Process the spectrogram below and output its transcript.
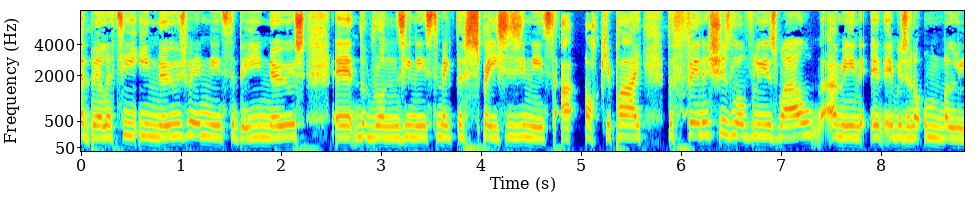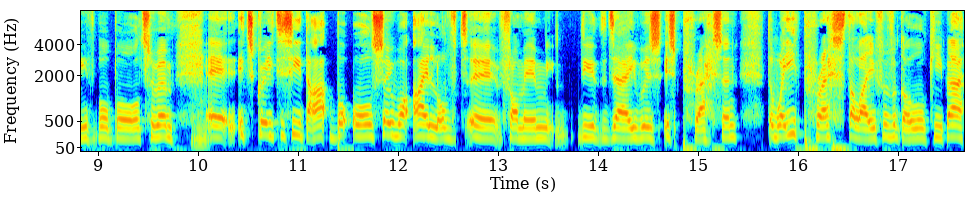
ability. He knows where he needs to be. He knows uh, the runs he needs to make, the spaces he needs to uh, occupy. The finish is lovely as well. I mean, it, it was an unbelievable ball to him. Mm. Uh, it's great to see that, but also what I loved uh, from him the other day was his pressing. The way he pressed the life of a goalkeeper.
